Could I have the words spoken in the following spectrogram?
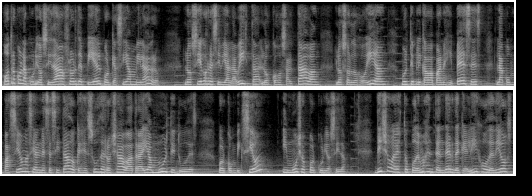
otros con la curiosidad a flor de piel porque hacían milagros. Los ciegos recibían la vista, los cojos saltaban, los sordos oían, multiplicaba panes y peces, la compasión hacia el necesitado que Jesús derrochaba atraía multitudes por convicción y muchos por curiosidad. Dicho esto, podemos entender de que el Hijo de Dios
